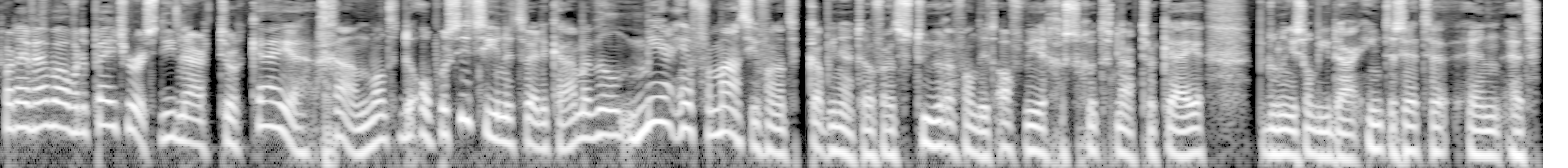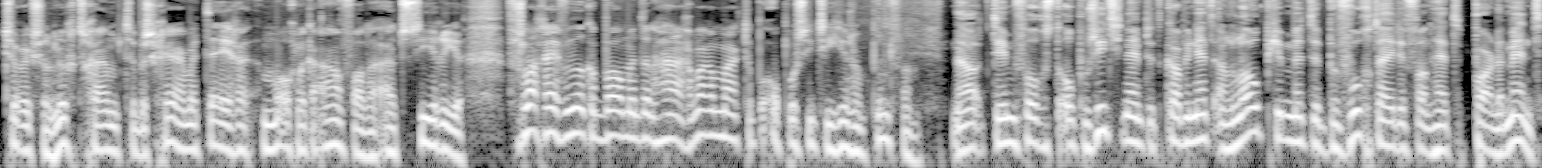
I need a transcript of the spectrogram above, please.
Gaan het even hebben over de Patriots die naar Turkije gaan. Want de oppositie in de Tweede Kamer wil meer informatie van het kabinet... over het sturen van dit afweergeschut naar Turkije. De bedoeling is om die daar in te zetten... en het Turkse luchtschuim te beschermen tegen mogelijke aanvallen uit Syrië. Verslaggever Wilke Boom in Den Haag. Waarom maakt de oppositie hier zo'n punt van? Nou, Tim, volgens de oppositie neemt het kabinet een loopje... met de bevoegdheden van het parlement.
